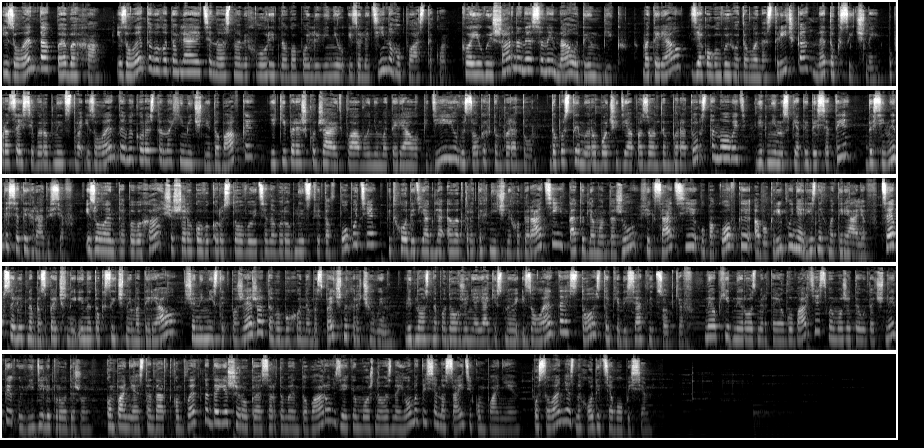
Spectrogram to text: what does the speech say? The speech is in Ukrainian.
Ізолента ПВХ. Ізолента виготовляється на основі хлоридного полювініл ізоляційного пластику. Клейовий шар нанесений на один бік. Матеріал, з якого виготовлена стрічка, не токсичний. У процесі виробництва ізоленти використано хімічні добавки, які перешкоджають плавленню матеріалу під дією високих температур. Допустимий робочий діапазон температур становить від мінус 50 до 70 градусів. Ізолента ПВХ, що широко використовується на виробництві та в побуті, підходить як для електротехнічних операцій, так і для монтажу, фіксації, упаковки або кріплення різних матеріалів. Це абсолютно безпечний і нетоксичний матеріал, що не містить пожежу та вибухонебезпечних речовин. Відносне подовження якісної ізоленти 100-150%. Необхідний розмір та його вартість ви можете уточнити у відділі продажу. Компанія Стандарт Комплект надає широкий асортимент товару, з яким можна ознайомитися на сайті компанії. Посилання знаходиться в описі.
